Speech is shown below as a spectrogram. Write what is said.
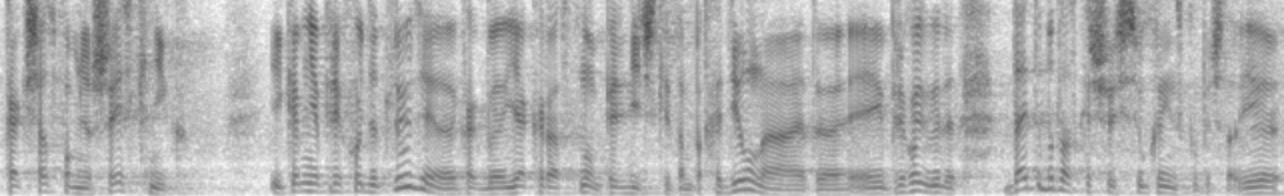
как сейчас помню, 6 книг. И ко мне приходят люди, как бы я как раз ну, періодично там підходив на это, і приходять і говорять, дайте, будь ласка, щось українською почитати. Я говорю,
